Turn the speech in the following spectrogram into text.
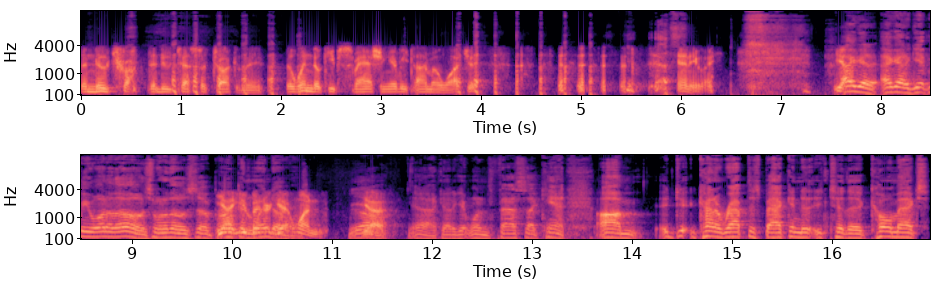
the new truck, the new Tesla truck, and the the window keeps smashing every time I watch it. Yes. Anyway, yeah, I got I got to get me one of those. One of those. Uh, yeah, you better get one. Yeah. yeah, I got to get one as fast as I can. Um, d- kind of wrap this back into to the Comex.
